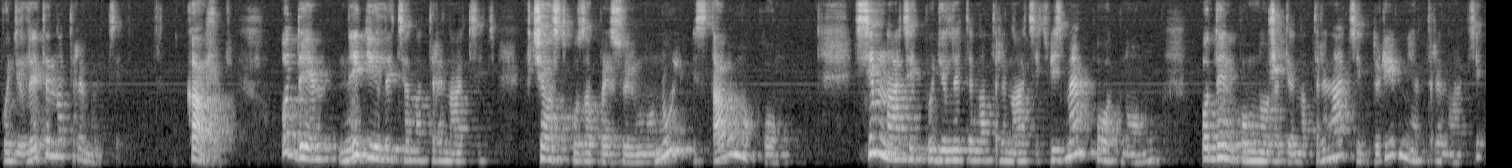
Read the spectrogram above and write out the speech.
поділити на 13. Кажуть, 1 не ділиться на 13. В частку записуємо 0 і ставимо кому. 17 поділити на 13 візьмемо по одному. 1 помножити на 13 дорівнює 13.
